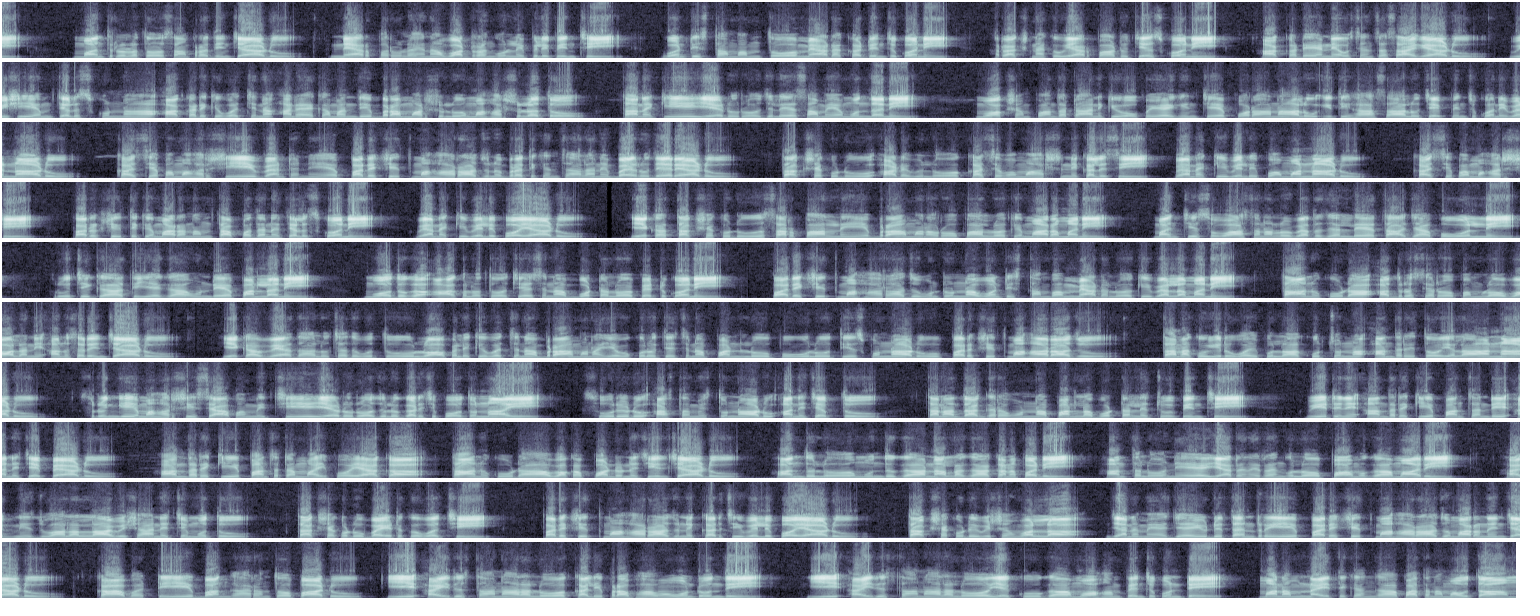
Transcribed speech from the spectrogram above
మంత్రులతో సంప్రదించాడు. నేర్పరులైన వడ్రంగుల్ని పిలిపించి ఒంటి స్తంభంతో మేడ కట్టించుకొని రక్షణకు ఏర్పాటు చేసుకొని అక్కడే నివసించసాగాడు. విషయం తెలుసుకున్న అక్కడికి వచ్చిన అనేక మంది బ్రహ్మర్షులు మహర్షులతో తనకి ఏడు రోజులే సమయం ఉందని మోక్షం పొందటానికి ఉపయోగించే పురాణాలు ఇతిహాసాలు చెప్పించుకొని విన్నాడు. కశ్యప మహర్షి వెంటనే పరీక్షిత్ మహారాజును బ్రతికించాలని బయలుదేరాడు. తక్షకుడు అడవిలో కశ్యప మహర్షిని కలిసి వెనక్కి వెళ్ళిపోమన్నాడు. కశ్యప మహర్షి పరీక్షిత్తుకి మరణం తప్పదని తెలుసుకొని వెనక్కి వెళ్ళిపోయాడు. ఇక తక్షకుడు సర్పాల్ని బ్రాహ్మణ రూపాల్లోకి మారమని మంచి సువాసనలు వెదజల్లే తాజా పువ్వుల్ని రుచిగా తీయగా ఉండే పండ్లని మోదుగా ఆకులతో చేసిన బుట్టలో పెట్టుకొని పరీక్షిత్ మహారాజు ఉంటున్న ఒంటి స్తంభం మేడలోకి వెళ్ళమని తాను కూడా అదృశ్య రూపంలో వాళ్ళని అనుసరించాడు. ఇక వేదాలు చదువుతూ లోపలికి వచ్చిన బ్రాహ్మణ యువకులు తెచ్చిన పండ్లు పువ్వులు తీసుకున్నాడు పరీక్షిత్ మహారాజు. తనకు ఇరువైపులా కూర్చున్న అందరితో ఇలా అన్నాడు. శృంగి మహర్షి శాపమిచ్చి ఏడు రోజులు గడిచిపోతున్నాయి. సూర్యుడు అస్తమిస్తున్నాడు అని చెప్తూ తన దగ్గర ఉన్న పండ్ల బొట్టల్ని చూపించి వీటిని అందరికీ పంచండి అని చెప్పాడు. అందరికీ పంచటం అయిపోయాక తాను కూడా ఒక పండుని చీల్చాడు. అందులో ముందుగా నల్లగా కనపడి అంతలోనే ఎర్రని రంగులో పాముగా మారి అగ్నిజ్వాలల్లా విషాన్ని చిమ్ముతూ తక్షకుడు బయటకు వచ్చి పరీక్షిత్ మహారాజుని కరిచి వెళ్ళిపోయాడు. తక్షకుడి విషం వల్ల జనమేజయుడి తండ్రి పరీక్షిత్ మహారాజు మరణించాడు. కాబట్టి బంగారంతో పాటు ఈ ఐదు స్థానాలలో కలి ప్రభావం ఉంటుంది. ఈ ఐదు స్థానాలలో ఎక్కువగా మోహం పెంచుకుంటే మనం నైతికంగా పతనమవుతాం.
